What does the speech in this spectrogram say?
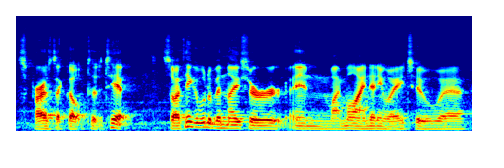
spars that go up to the tip. So I think it would have been nicer in my mind anyway to uh,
